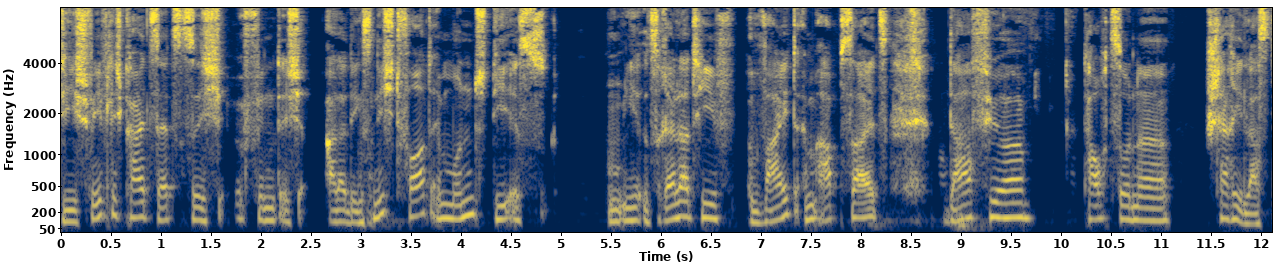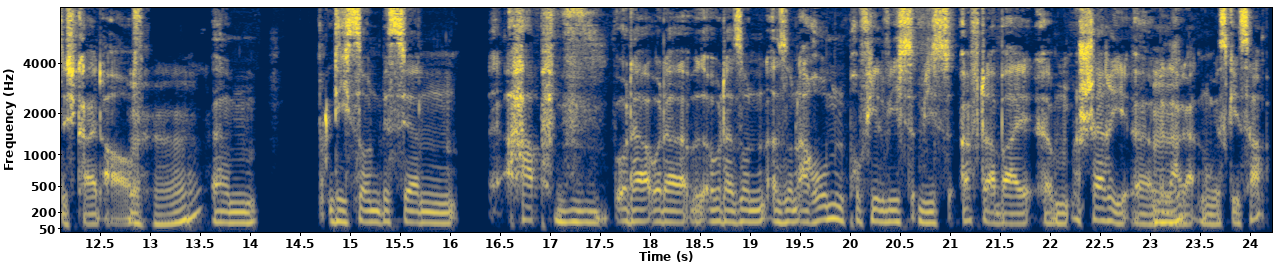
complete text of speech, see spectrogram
Die Schweflichkeit setzt sich, finde ich, allerdings nicht fort im Mund. Die ist, ist relativ weit im Abseits. Dafür taucht so eine Sherry-Lastigkeit auf, Mhm. ähm, die ich so ein bisschen hab oder oder oder so ein so ein Aromenprofil, wie ich wie es öfter bei ähm, Sherry äh, Mhm. gelagerten Whiskys hab.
